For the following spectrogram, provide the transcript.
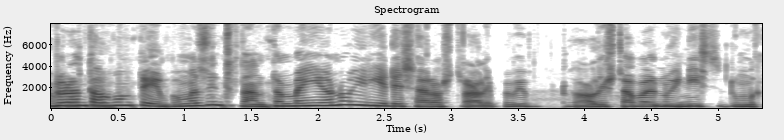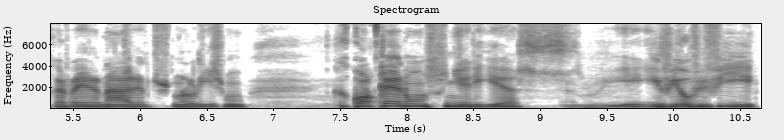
durante algum tempo, mas entretanto também eu não iria deixar a Austrália para vir para Portugal. Eu estava no início de uma carreira na área do jornalismo que qualquer um sonharia. E, e eu vivi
